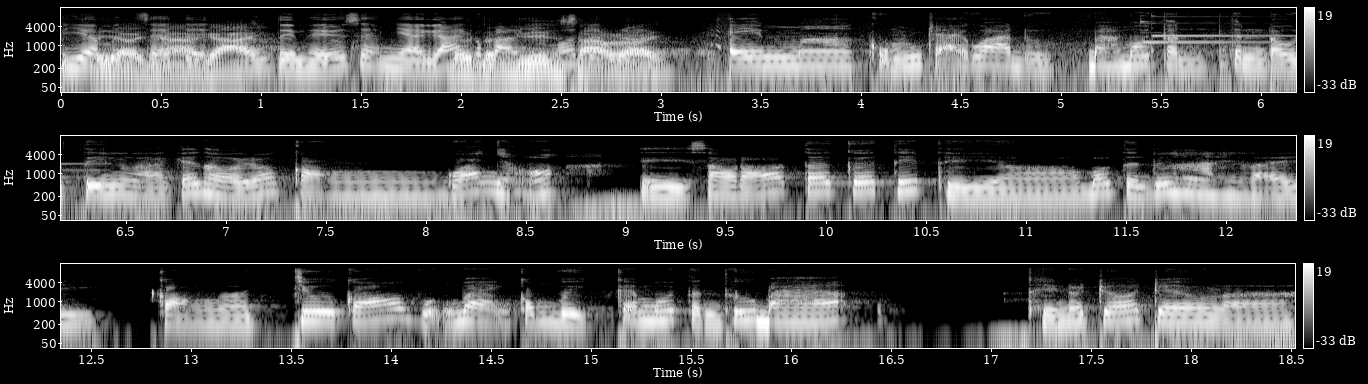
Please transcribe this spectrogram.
Bây giờ Bây giờ mình sẽ nhà tìm, gái. tìm hiểu xem nhà gái Đưa có bao nhiêu mối sao tình rồi? rồi em ờ, cũng trải qua được ba mối tình tình đầu tiên là cái thời đó còn quá nhỏ thì sau đó tới kế tiếp thì ờ, mối tình thứ hai thì lại còn ờ, chưa có vững vàng công việc. Cái mối tình thứ ba thì nó trớ trêu là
